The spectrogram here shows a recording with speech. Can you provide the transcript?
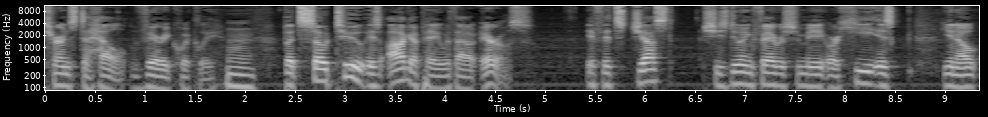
turns to hell very quickly. Hmm. But so too is agape without eros. If it's just she's doing favors for me, or he is, you know,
